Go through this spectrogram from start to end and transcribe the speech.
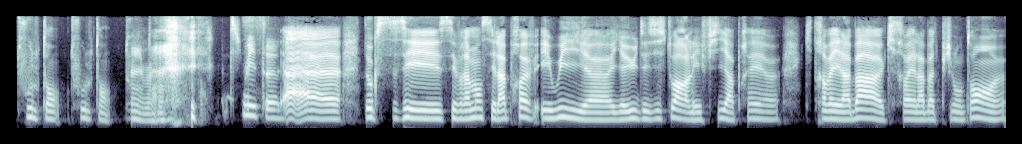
tout le temps, tout le temps, tout Ouais, le bah, temps. tout le temps. tu m'étonnes. Euh, donc c'est c'est vraiment c'est la preuve et oui euh, il y a eu des histoires les filles après euh, qui travaillaient là-bas euh, qui travaillaient là-bas depuis longtemps euh,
